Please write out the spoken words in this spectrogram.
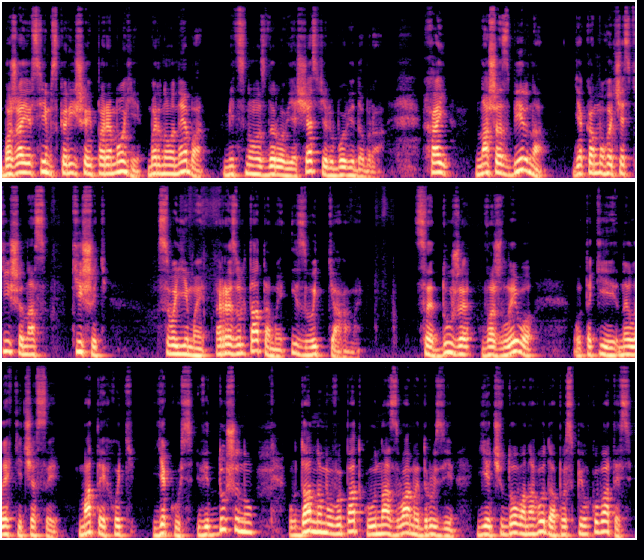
Бажаю всім скорішої перемоги, мирного неба, міцного здоров'я, щастя, любові, добра. Хай наша збірна якомога частіше нас тішить своїми результатами і звиттягами. Це дуже важливо у такі нелегкі часи. Мати хоч якусь віддушину. В даному випадку у нас з вами, друзі, є чудова нагода поспілкуватись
